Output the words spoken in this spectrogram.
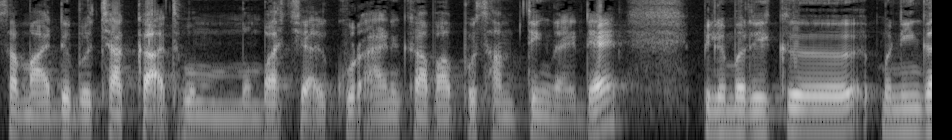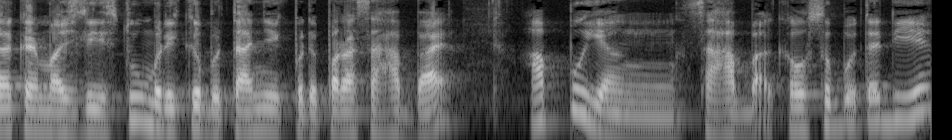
sama ada bercakap atau membaca Al-Quran ke apa-apa something like that bila mereka meninggalkan majlis tu mereka bertanya kepada para sahabat apa yang sahabat kau sebut tadi ya?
